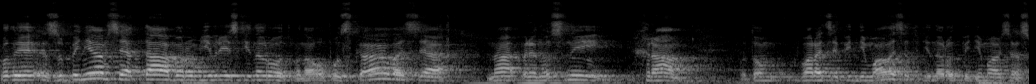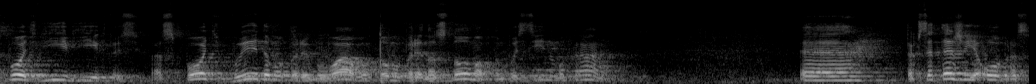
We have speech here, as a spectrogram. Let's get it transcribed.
коли зупинявся табором єврейський народ, вона опускалася на переносний храм. Потім хмара ця піднімалася, тоді народ піднімався, Господь вів їх. Тобто Господь видимо перебував в тому переносному, а в тому постійному храмі. Е, так це теж є образ,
